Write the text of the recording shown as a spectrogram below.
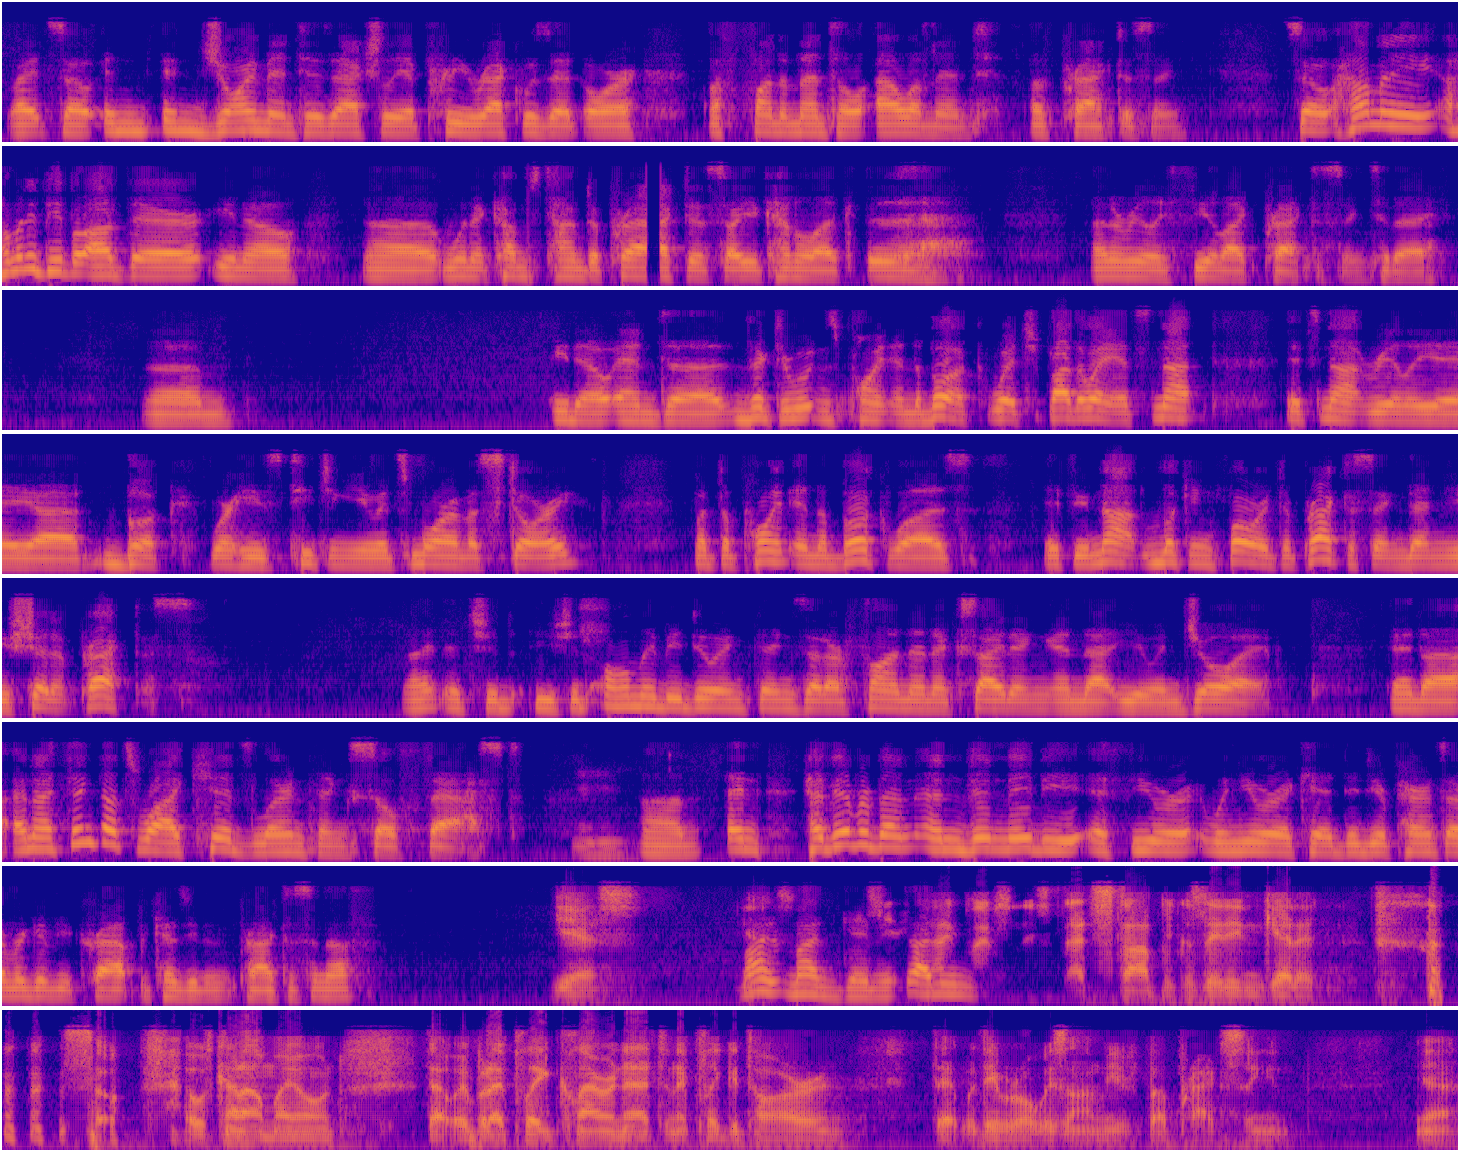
Right. So in, enjoyment is actually a prerequisite or a fundamental element of practicing. So how many how many people out there you know uh, when it comes time to practice are you kind of like Ugh, I don't really feel like practicing today. Um, you know, and uh, Victor Wooten's point in the book, which, by the way, it's not it's not really a uh, book where he's teaching you. It's more of a story. But the point in the book was, if you're not looking forward to practicing, then you shouldn't practice. Right? It should you should only be doing things that are fun and exciting and that you enjoy. And uh, and I think that's why kids learn things so fast. Mhm. Um, and have you ever been? And Vin, maybe if you were when you were a kid, did your parents ever give you crap because you didn't practice enough? Yes. Mine, Yes. mine gave me. I mean, Bagpipes, that stopped because they didn't get it. so I was kind of on my own that way. But I played clarinet and I played guitar, and that they were always on me about practicing. And yeah,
